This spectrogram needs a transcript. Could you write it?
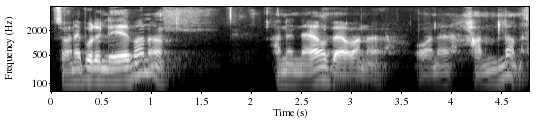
Så han er både levende, han er nærværende, og han er handlende.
